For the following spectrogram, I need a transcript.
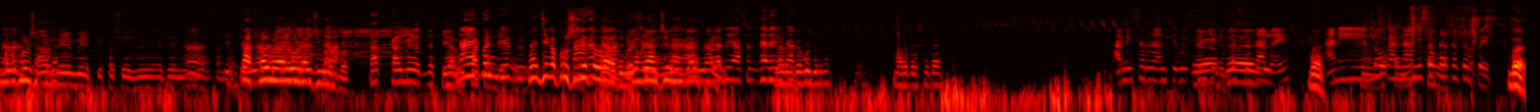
मदत मिळू हा, शकते? मिळ- मिळते पशु याचे हा, नुकसान शेतकऱ्यांना तात्काळ मिळावी एवढी आमची. विनंती. आहे तात्काळ मिळत नसते आम्ही नाही पण पाठवून देतो. नाही जे का सांगा करा तुम्ही एवढी आमची विनंती आहे. आम्हाला बी असंच काय मॅडम काय बोलतील का? मार्गदर्शन काय? आम्ही सर आमची रोज गस्त चालू आहे. बर. आणि लोकांना आम्ही सतर्क करतोय. बर.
